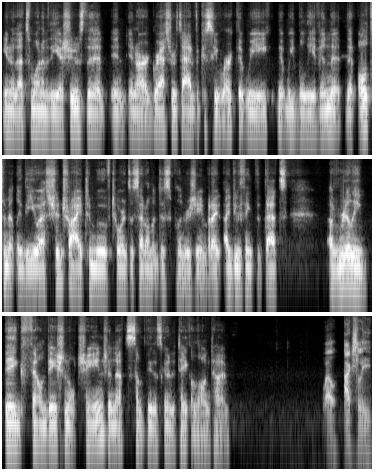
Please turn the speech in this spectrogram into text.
you know that's one of the issues that in, in our grassroots advocacy work that we that we believe in that that ultimately the U.S. should try to move towards a settlement discipline regime, but I, I do think that that's a really big foundational change, and that's something that's going to take a long time. Well, actually,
